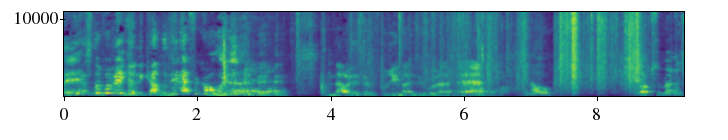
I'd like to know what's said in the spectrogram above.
Eerst nog een beetje, ik kan er niet even eh. Nou, dit is toch prima zo, eh, hè? Nou, loop ze maar eens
